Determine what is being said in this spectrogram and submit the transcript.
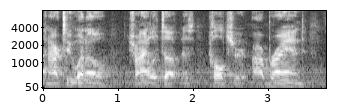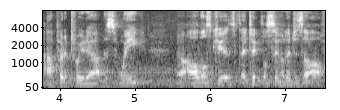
in our 210 triangle of toughness, culture, our brand. I put a tweet out this week. Uh, all those kids, they took those single digits off.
